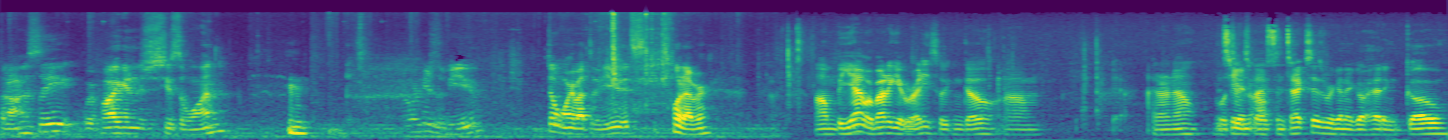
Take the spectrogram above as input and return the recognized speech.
but honestly, we're probably gonna just use the one. over here's the view. Don't worry about the view, it's, it's whatever. Um, but yeah, we're about to get ready so we can go. Um, Yeah. I don't know. What It's to here in expect. Austin, Texas. We're gonna go ahead and go,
